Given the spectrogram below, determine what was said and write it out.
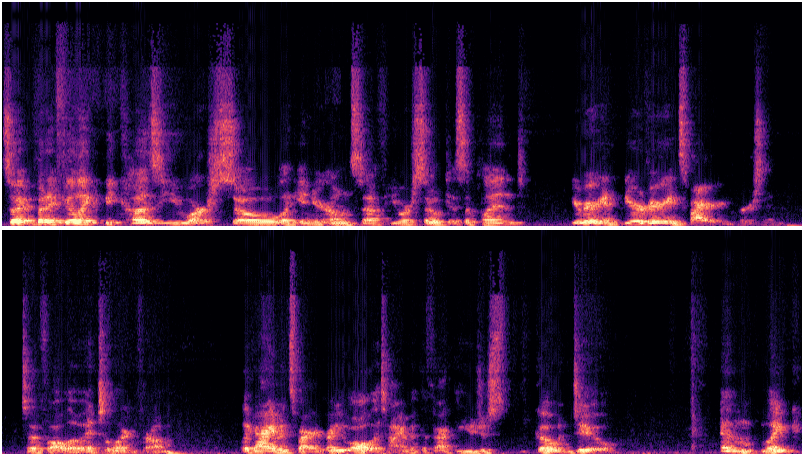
So, I, but I feel like because you are so like in your own stuff, you are so disciplined. You're very you're a very inspiring person to follow and to learn from. Like I am inspired by you all the time at the fact that you just go and do. And like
